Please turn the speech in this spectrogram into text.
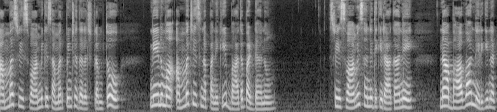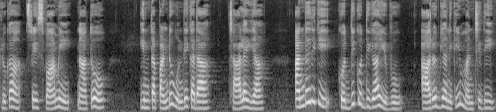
అమ్మ శ్రీ స్వామికి సమర్పించదలచడంతో నేను మా అమ్మ చేసిన పనికి బాధపడ్డాను. శ్రీ స్వామి సన్నిధికి రాగానే నా భావాన్ని ఎరిగినట్లుగా శ్రీ స్వామి నాతో ఇంత పండు ఉంది కదా చాలయ్యా అందరికీ కొద్ది కొద్దిగా ఇవ్వు ఆరోగ్యానికి మంచిది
